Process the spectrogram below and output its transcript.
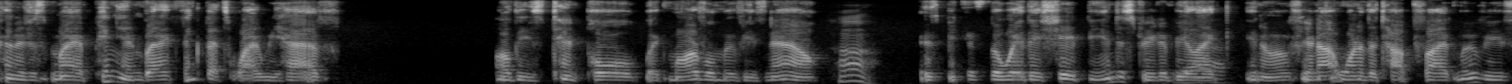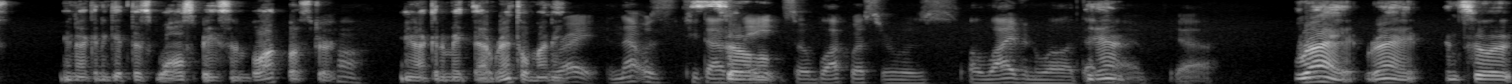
kind of just my opinion, but I think that's why we have all these tentpole like Marvel movies now. Huh is because the way they shape the industry to be yeah. like, you know, if you're not one of the top five movies, you're not going to get this wall space in Blockbuster. Huh. You're not going to make that rental money. Right. And that was 2008, so, so Blockbuster was alive and well at that yeah. time. Yeah. Right, right. And so,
